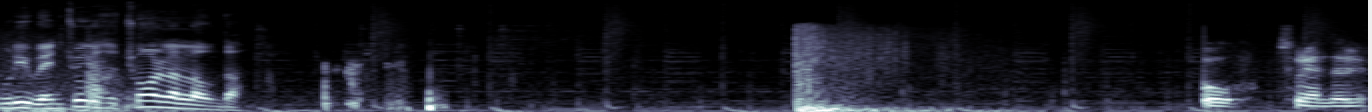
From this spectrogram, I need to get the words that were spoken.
우리 왼쪽에서 총알 날라온다. 오, 소리 안 들려.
